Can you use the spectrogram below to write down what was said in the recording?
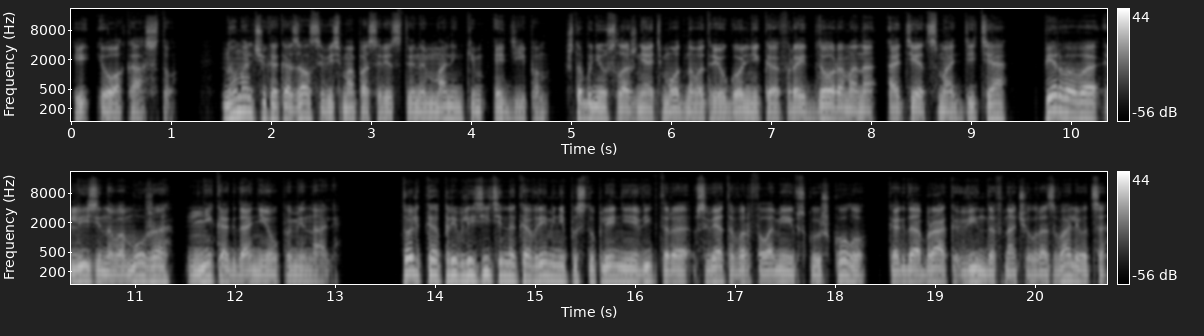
и Иоакасту. Но мальчик оказался весьма посредственным маленьким Эдипом. Чтобы не усложнять модного треугольника Фрейд Доромана «Отец, мать, дитя», первого Лизиного мужа никогда не упоминали. Только приблизительно ко времени поступления Виктора в Свято-Варфоломеевскую школу, когда брак Виндов начал разваливаться,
